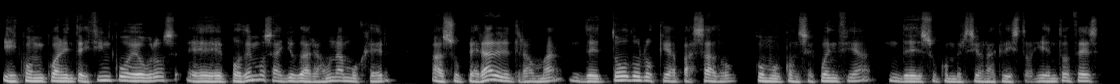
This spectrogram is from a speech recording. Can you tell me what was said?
Y con 45 euros eh, podemos ayudar a una mujer a superar el trauma de todo lo que ha pasado como consecuencia de su conversión a Cristo. Y entonces,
